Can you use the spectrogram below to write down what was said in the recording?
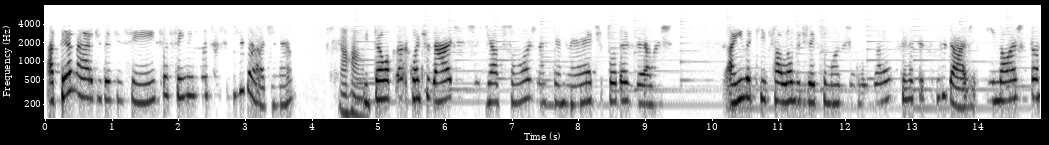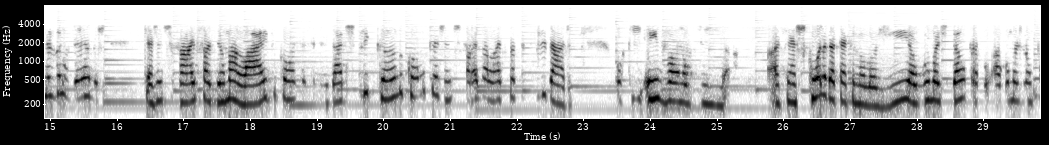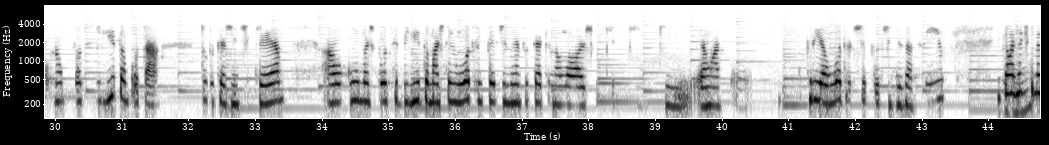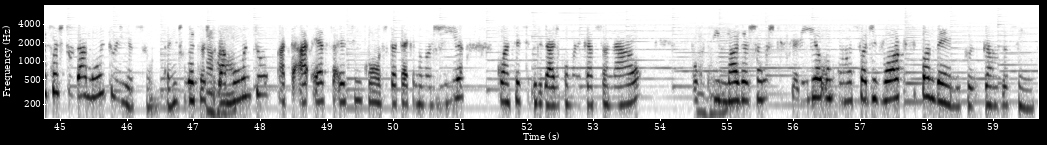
até na área de deficiência, sem nenhuma acessibilidade, né? Uhum. Então, a quantidade de, de, ações na internet, todas elas, ainda que falando de direitos humanos de inclusão, sem acessibilidade. E nós, então, resolvemos que a gente vai fazer uma live com acessibilidade, explicando como que a gente faz a live com acessibilidade. Porque envolve assim, a escolha da tecnologia, algumas dão para algumas não, não possibilitam botar tudo que a gente quer algumas possibilitam, mas tem outro impedimento tecnológico que, que, que é uma, cria um outro tipo de desafio. Então a gente uhum. começou a estudar muito isso. A gente começou a estudar uhum. muito a, a, essa, esse encontro da tecnologia com acessibilidade comunicacional, porque uhum. nós achamos que seria o nosso advocacy pandêmico, digamos assim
